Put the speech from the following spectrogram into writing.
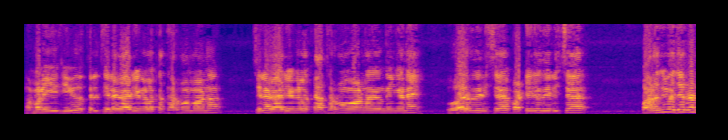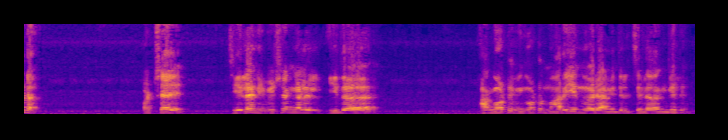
നമ്മൾ ഈ ജീവിതത്തിൽ ചില കാര്യങ്ങളൊക്കെ ധർമ്മമാണ് ചില കാര്യങ്ങളൊക്കെ അധർമ്മമാണ് എന്നിങ്ങനെ വേർതിരിച്ച് പട്ടിക തിരിച്ച് പറഞ്ഞു വച്ചിട്ടുണ്ട്. പക്ഷേ ചില നിമിഷങ്ങളിൽ ഇത് അങ്ങോട്ടും ഇങ്ങോട്ടും മാറിയെന്ന് വരാം ഇതിൽ ചിലതെങ്കിലും.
